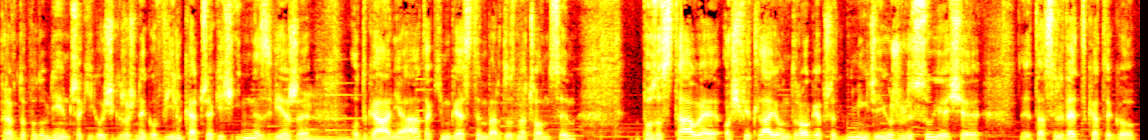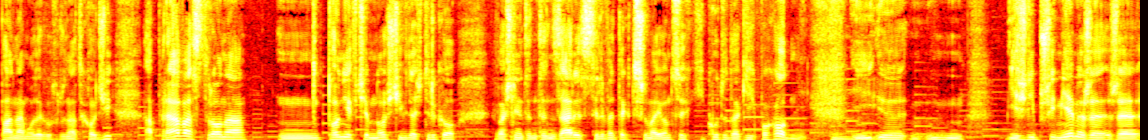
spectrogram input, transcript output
prawdopodobnie nie wiem, czy jakiegoś groźnego wilka, czy jakieś inne zwierzę mm. odgania, takim gestem bardzo znaczącym. Pozostałe oświetlają drogę przed nimi, gdzie już rysuje się e, ta sylwetka tego pana młodego, który nadchodzi, a prawa strona mm, tonie w ciemności widać tylko właśnie ten, ten zarys sylwetek trzymających kikuty takich pochodni. Mhm. I y, y, jeśli przyjmiemy, że, że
